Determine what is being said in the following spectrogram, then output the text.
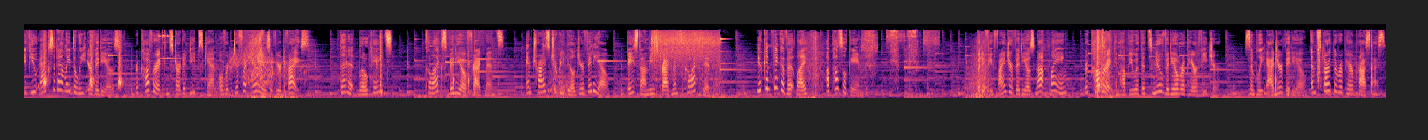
If you accidentally delete your videos, Recoverit can start a deep scan over different areas of your device. Then it locates, collects video fragments, and tries to rebuild your video based on these fragments collected. You can think of it like a puzzle game. But if you find your videos not playing, Recoverit can help you with its new video repair feature. Simply add your video and start the repair process.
